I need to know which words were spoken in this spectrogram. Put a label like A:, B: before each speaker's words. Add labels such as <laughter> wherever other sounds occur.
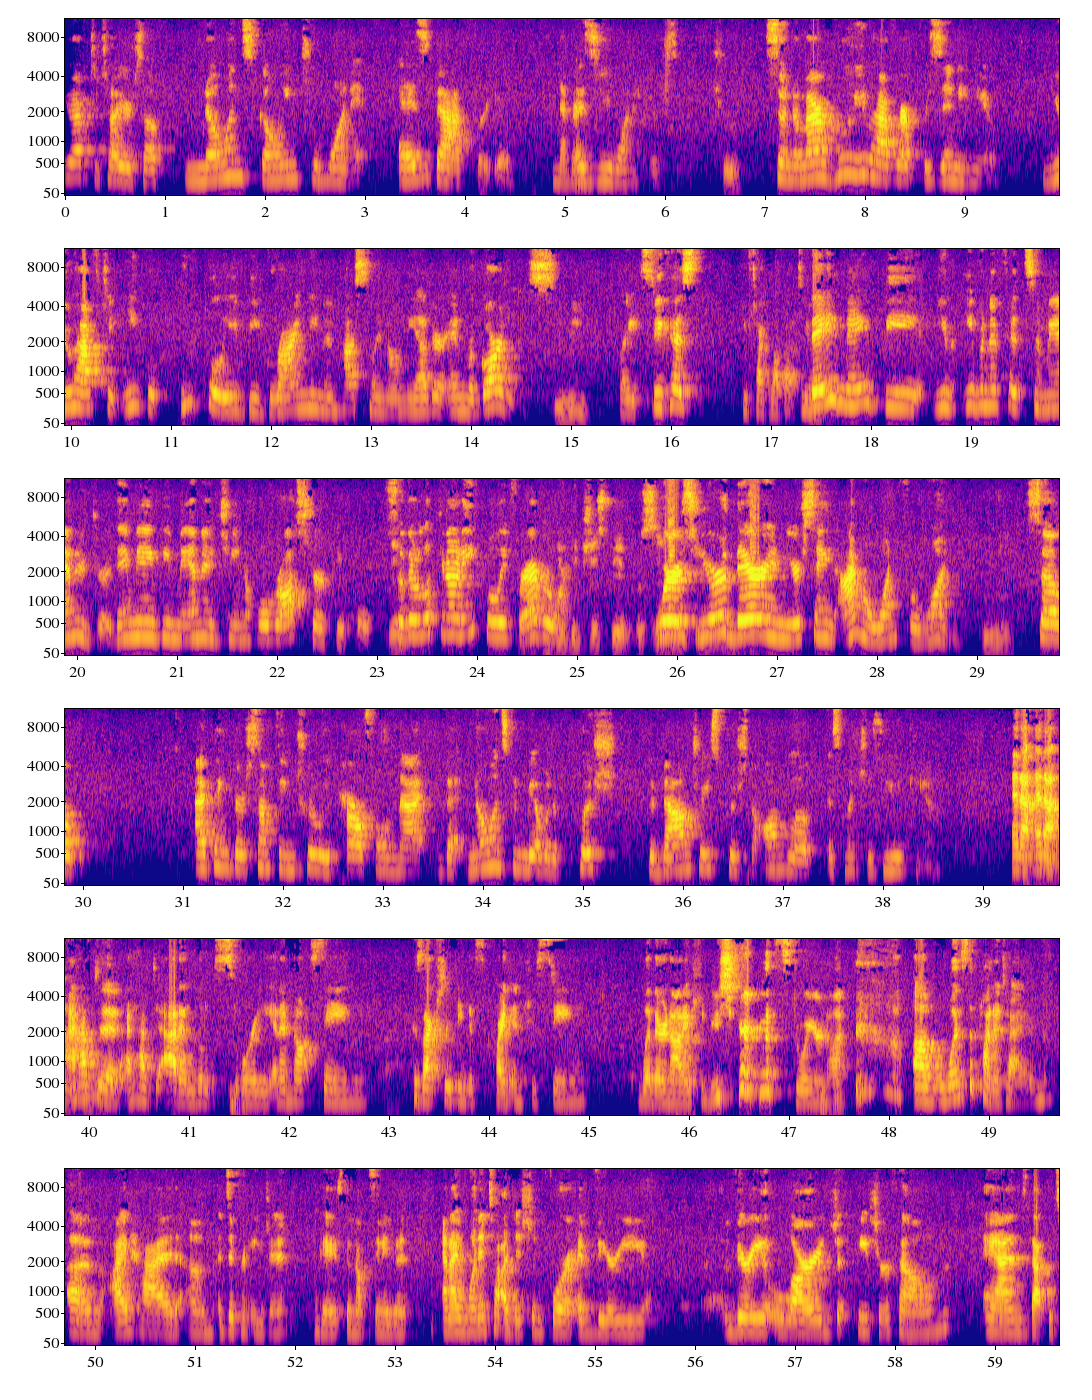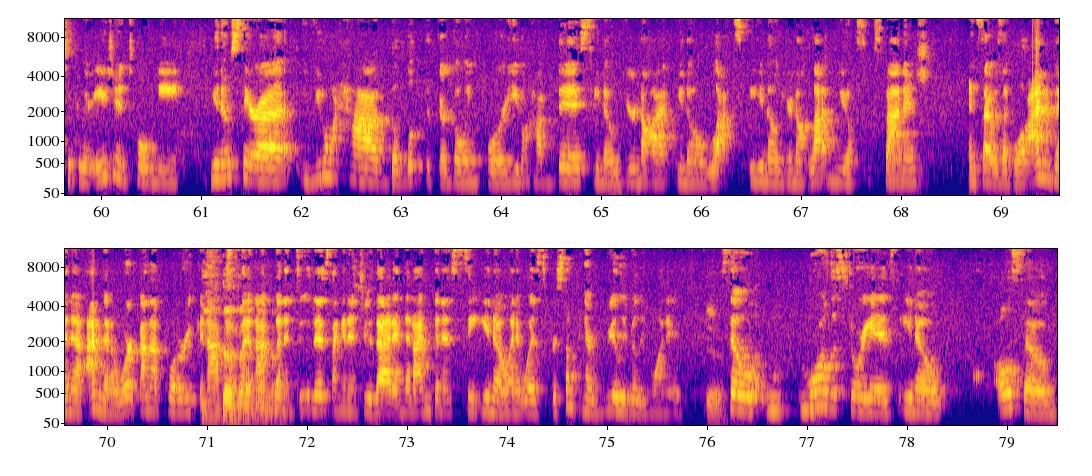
A: You have to tell yourself no one's going to want it as bad for you
B: Never.
A: as you want it yourself.
C: True.
A: So no matter who you have representing you, you have to equal, equally be grinding and hustling on the other end regardless.
C: hmm
B: right.
A: Because
B: You've talked about that too.
A: they may be, you know, even if it's a manager, they may be managing a whole roster of people.
C: Yeah.
A: So they're looking out equally for everyone.
C: You
A: everyone.
C: could just be a percentage.
A: Whereas you're there and you're saying, I'm a one for one.
C: Hmm
A: So I think there's something truly powerful in that, that no one's going to be able to push the boundaries, push the envelope as much as you can.
B: And I, and I, I have to I have to add a little story, and I'm not saying because I actually think it's quite interesting whether or not I should be <laughs> sharing this story or not. um, once upon a time, um, I had um, a different agent. Okay, so not the same agent, and I wanted to audition for a very very large feature film, and that particular agent told me. You know, Sarah, you don't have the look that they're going for. You don't have this. You know, you're not. You know, Latin. You know, you're not Latin. You don't speak Spanish. And so I was like, well, I'm gonna I'm gonna work on that Puerto Rican accent. I'm gonna do this. I'm gonna do that, and then I'm gonna see, you know. And it was for something I really really wanted.
C: Yeah.
B: So, moral of the story is, you know, also,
